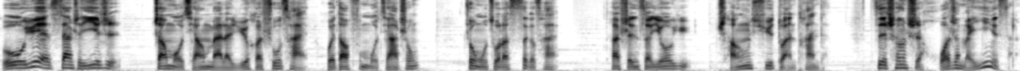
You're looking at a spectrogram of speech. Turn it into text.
五月三十一日，张某强买了鱼和蔬菜，回到父母家中，中午做了四个菜。他神色忧郁，长吁短叹的，自称是活着没意思了。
